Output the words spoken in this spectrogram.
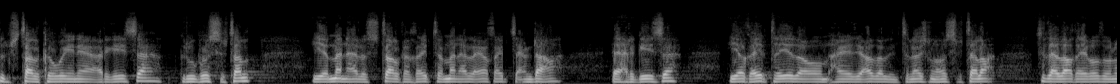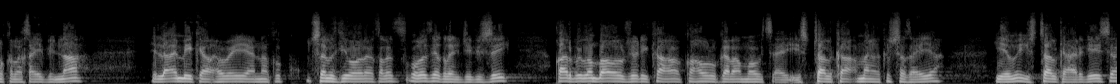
isbitaalka weyn ee hargeysa group hospital iyo manhal isbitaalka qeybta manhal ee qeybta indhaha ee hargeysa iyo qeybta iyada oo maxay adal international hospitala saddexdaa qayboodunu kala qaybinaa. Ilaa imika waxa weeyaan sannadkii hore qoladii qalanjebisay qaar badan baa already ka howlgala moogtahay isbitaalka manhal ka shaqeeya iyo isbitaalka hargeysa.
